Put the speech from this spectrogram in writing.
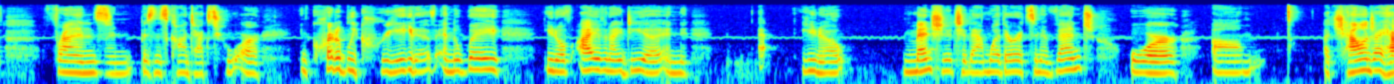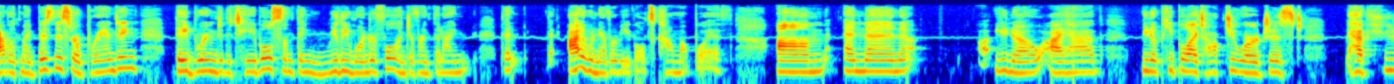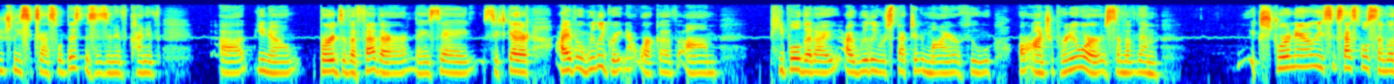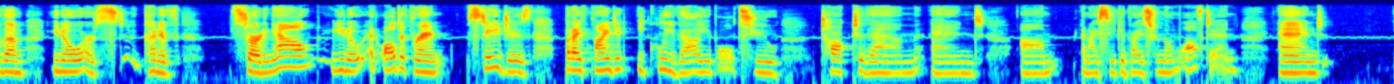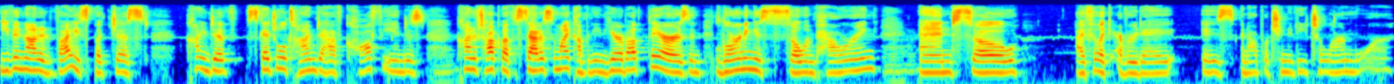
friends and business contacts who are incredibly creative and the way you know, if I have an idea and, you know, mention it to them, whether it's an event or um, a challenge I have with my business or branding, they bring to the table something really wonderful and different than I that, that I would never be able to come up with. Um, and then, uh, you know, I have you know people I talk to are just have hugely successful businesses and have kind of uh, you know birds of a feather they say stick together. I have a really great network of um, people that I, I really respect and admire who are entrepreneurs. Some of them extraordinarily successful. Some of them, you know, are st- kind of starting out, you know, at all different stages. But I find it equally valuable to talk to them and um, and I seek advice from them often. And even not advice, but just kind of schedule time to have coffee and just mm-hmm. kind of talk about the status of my company and hear about theirs. And learning is so empowering. Mm-hmm. And so I feel like every day is an opportunity to learn more.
